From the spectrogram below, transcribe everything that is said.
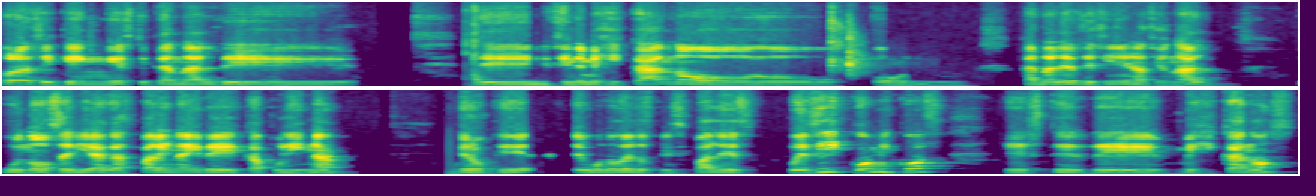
ahora sí que en este canal de, de cine mexicano o, canales de cine nacional. Uno sería Gaspar Enaide Capulina. Creo que es este, uno de los principales, pues sí, cómicos este, de mexicanos.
